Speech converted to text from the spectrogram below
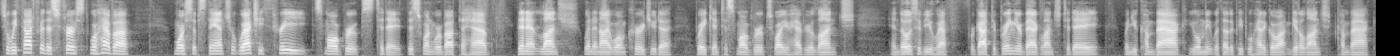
So we thought for this first, we'll have a more substantial, we're actually three small groups today. This one we're about to have. Then at lunch, Wynn and I will encourage you to break into small groups while you have your lunch. And those of you who have forgot to bring your bag lunch today, when you come back, you'll meet with other people who had to go out and get a lunch, come back.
